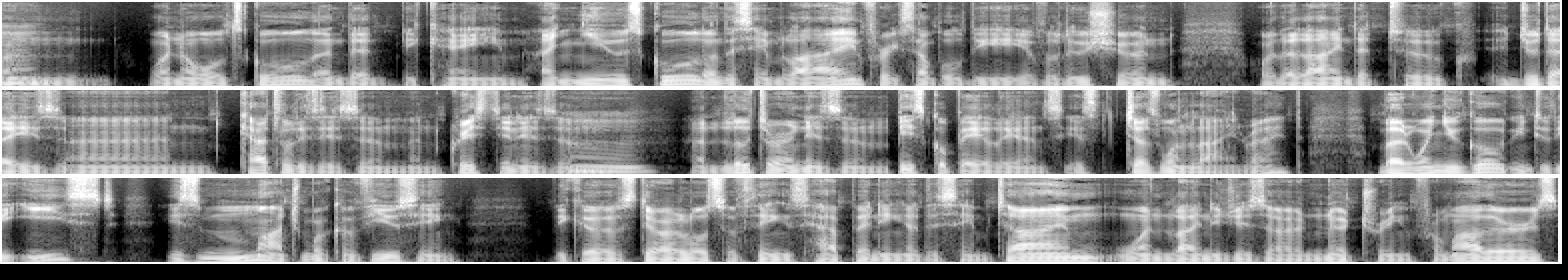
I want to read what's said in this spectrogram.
one one old school and then became a new school on the same line for example the evolution or the line that took judaism and catholicism and christianism Mm. and Lutheranism, Episcopalians, it's just one line, right? But when you go into the East, it's much more confusing because there are lots of things happening at the same time. One lineages are nurturing from others.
